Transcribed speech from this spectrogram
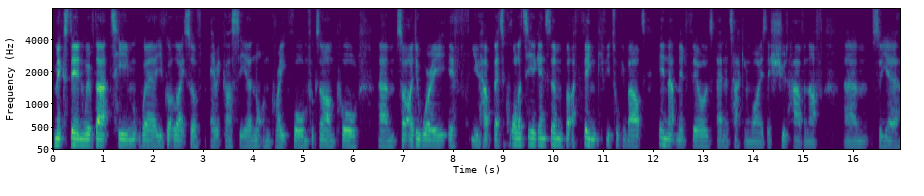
mixed in with that team where you've got likes of Eric Garcia not in great form, for example. Um, so I do worry if you have better quality against them. But I think if you're talking about in that midfield and attacking wise, they should have enough um, so yeah,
